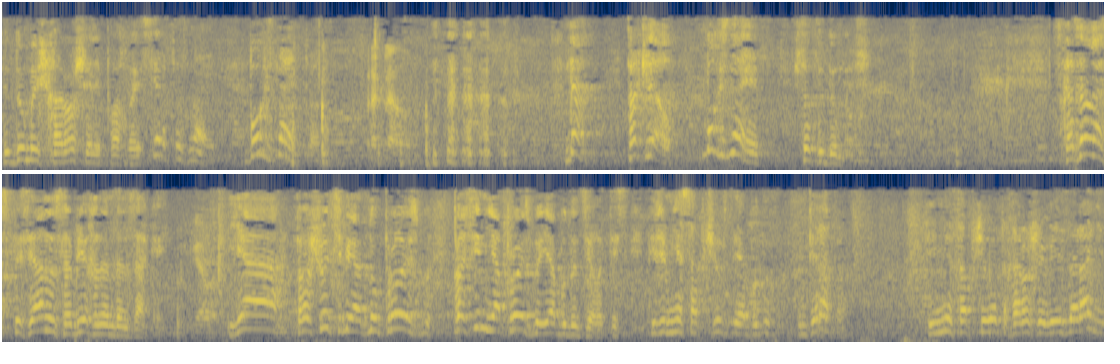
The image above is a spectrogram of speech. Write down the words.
ты думаешь хорошее или плохое, сердце знает. Бог знает просто. Проклял. Да, проклял. Бог знает, что ты думаешь. Сказал Аспасиану с Рабьеханом Бензакой. Я прошу тебя одну просьбу, проси меня просьбу, я буду делать. Ты, ты же мне сообщил, что я буду императором. Ты мне сообщил это хорошая вещь заранее.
